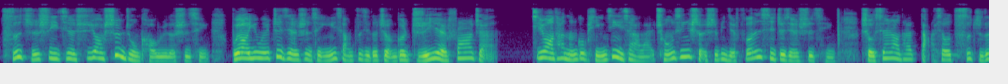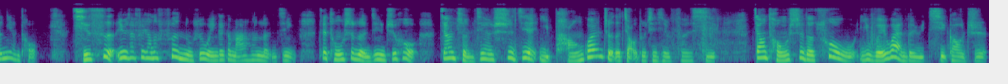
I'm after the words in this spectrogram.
辞职是一件需要慎重考虑的事情，不要因为这件事情影响自己的整个职业发展。希望他能够平静下来，重新审视并且分析这件事情。首先让他打消辞职的念头。其次，因为他非常的愤怒，所以我应该干嘛？让他冷静。在同事冷静之后，将整件事件以旁观者的角度进行分析。将同事的错误以委婉的语气告知，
